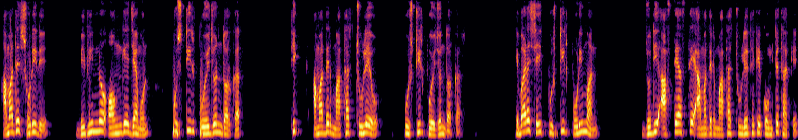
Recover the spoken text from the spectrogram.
আমাদের শরীরে বিভিন্ন অঙ্গে যেমন পুষ্টির প্রয়োজন দরকার, ঠিক আমাদের মাথার চুলেও পুষ্টির প্রয়োজন দরকার। এবারে সেই পুষ্টির পরিমাণ যদি আস্তে আস্তে আমাদের মাথার চুলে থেকে কমতে থাকে,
